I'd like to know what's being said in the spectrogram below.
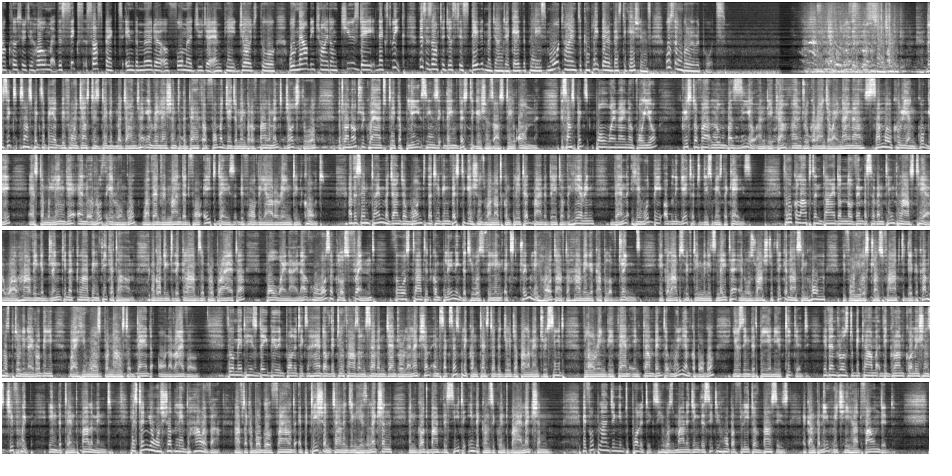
Now closer to home, the six suspects in the murder of former Juja MP George Thuo will now be tried on Tuesday next week. This is after Justice David Majanja gave the police more time to complete their investigations. Wills Mburu reports. The six suspects appeared before Justice David Majanja in relation to the death of former Juja Member of Parliament George Thuo, but were not required to take a plea since the investigations are still on. The suspects, Paul Wainaina Poyo, Christopher Lumbazio Andika, Andrew Karanja Wainaina, Samuel Kuria Ngugi, Esther Mulinge, and Ruth Irungu were then remanded for eight days before they are arraigned in court. At the same time, Majanja warned that if investigations were not completed by the date of the hearing, then he would be obligated to dismiss the case. Thuo collapsed and died on November 17th last year while having a drink in a club in Thika Town. According to the club's proprietor, Paul Wainaina, who was a close friend, Thuo started complaining that he was feeling extremely hot after having a couple of drinks. He collapsed 15 minutes later and was rushed to Thika Nursing Home before he was transferred to the Aga Khan Hospital in Nairobi where he was pronounced dead on arrival. Thuo made his debut in politics ahead of the 2007 general election and successfully contested the Juja parliamentary seat, flooring the then incumbent William Kabogo using the PNU ticket. He then rose to become the Grand Coalition's chief whip in the 10th parliament. His tenure was short-lived, however, after Kabogo filed a petition challenging his election and got back the seat in the consequent by-election. Before plunging into politics, he was managing the City Hoppa fleet of buses, a company which he had founded.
